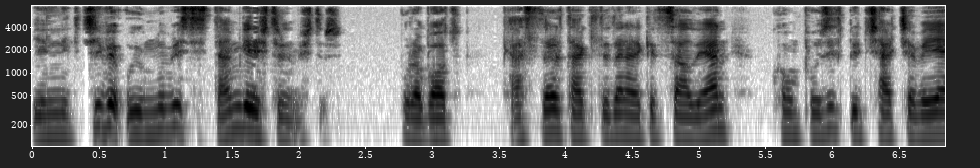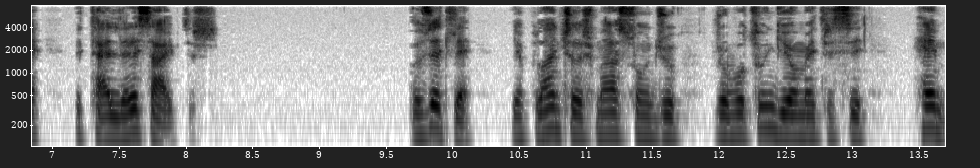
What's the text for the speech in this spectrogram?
yenilikçi ve uyumlu bir sistem geliştirilmiştir. Bu robot kasları taklit eden hareketi sağlayan kompozit bir çerçeveye ve tellere sahiptir. Özetle yapılan çalışmalar sonucu robotun geometrisi hem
